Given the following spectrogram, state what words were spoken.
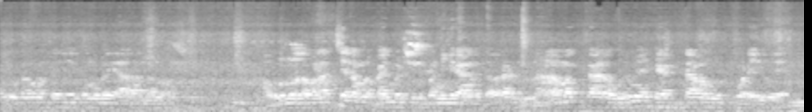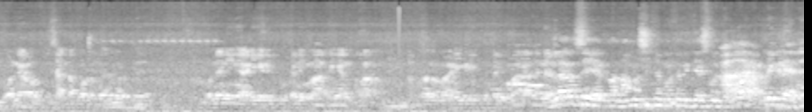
திமுகவா இயக்கங்களோ யாரா இருந்தாலும் அவங்களோட வளர்ச்சியை நம்மளை பயன்படுத்தி பண்ணிக்கிறாங்களே தவிர நமக்கான உரிமையை கேட்டா அவங்களுக்கு குறையுது உடனே அவங்களுக்கு சட்டை போடுற உடனே நீங்க அடிக்கடி கூட்டணி மாறுறீங்கன்றான் அப்புறம் நம்ம அடிக்கடி கூட்டணி மாறாத எல்லாரும் செய்யறோம் நம்ம செஞ்ச மட்டும் வித்தியாசமா. அப்படி கிடையாது.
